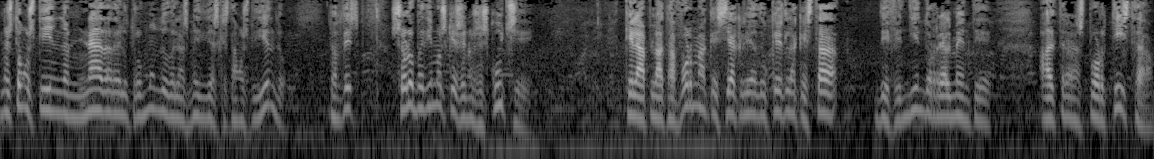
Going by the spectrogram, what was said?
No estamos pidiendo nada del otro mundo de las medidas que estamos pidiendo. Entonces, solo pedimos que se nos escuche, que la plataforma que se ha creado, que es la que está defendiendo realmente al transportista,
